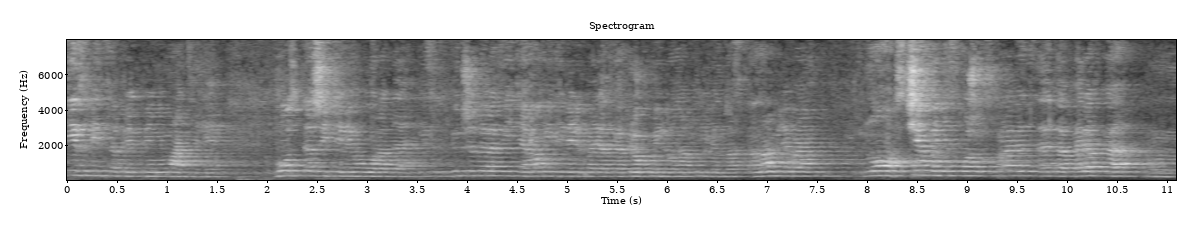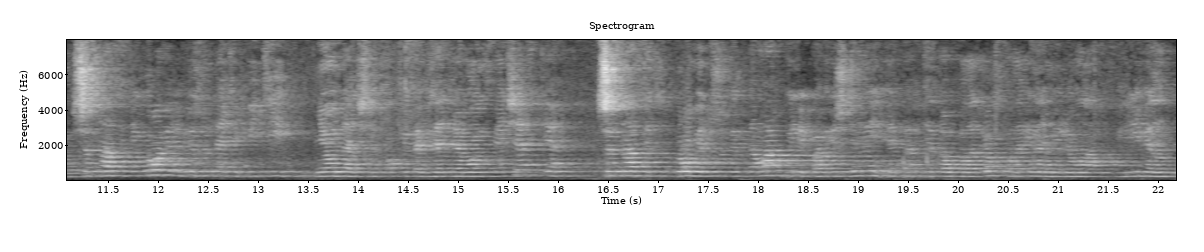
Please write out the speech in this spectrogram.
физлица предприниматели, просто жители города. Из бюджета развития мы выделили порядка 3 миллионов гривен, восстанавливаем. Но с чем мы не сможем справиться, это порядка м, 16 кровель в результате пяти неудачных попыток взятия воинской части. 16 кровель в жилых домах были повреждены, это где-то около 3,5 миллионов гривен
